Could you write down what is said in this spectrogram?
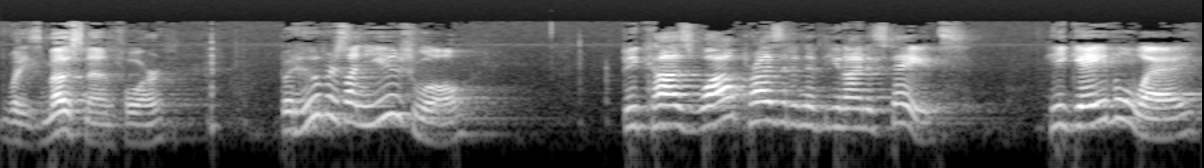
what he's most known for. But Hoover's unusual because while President of the United States, he gave away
